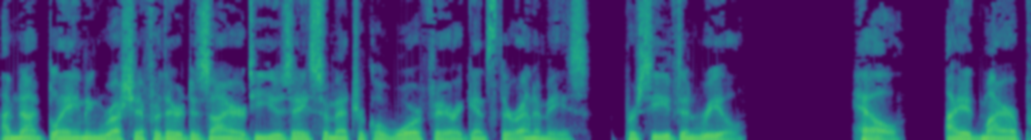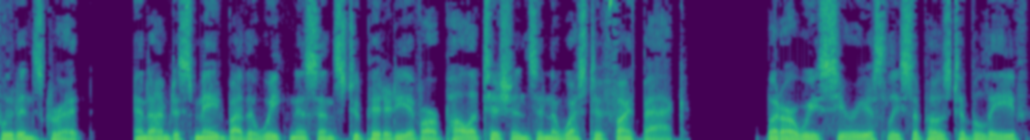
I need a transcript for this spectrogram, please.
I'm not blaming Russia for their desire to use asymmetrical warfare against their enemies, perceived and real. Hell, I admire Putin's grit, and I'm dismayed by the weakness and stupidity of our politicians in the West to fight back. But are we seriously supposed to believe,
